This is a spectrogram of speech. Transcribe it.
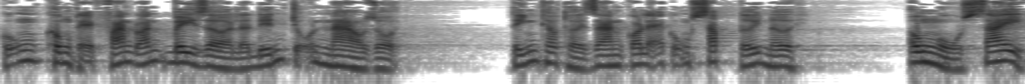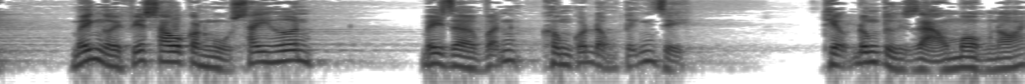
cũng không thể phán đoán bây giờ là đến chỗ nào rồi. Tính theo thời gian có lẽ cũng sắp tới nơi. Ông ngủ say, mấy người phía sau còn ngủ say hơn. Bây giờ vẫn không có động tĩnh gì. Thiệu Đông Tử rảo mồm nói,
